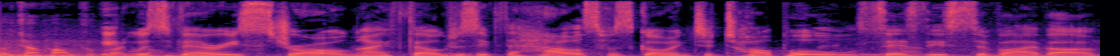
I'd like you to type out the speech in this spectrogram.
It was very strong. I felt as if the house was going to topple, says this survivor.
